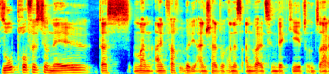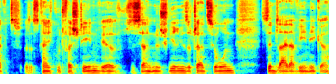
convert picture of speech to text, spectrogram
so professionell, dass man einfach über die Einschaltung eines Anwalts hinweggeht und sagt, das kann ich gut verstehen, wir, es ist ja eine schwierige Situation, sind leider weniger.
